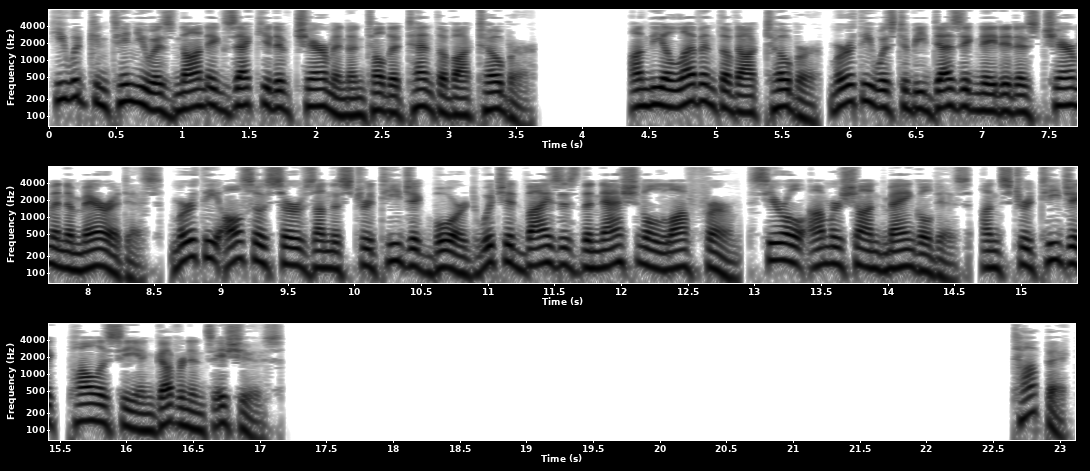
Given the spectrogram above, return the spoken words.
He would continue as non-executive chairman until 10 October. On the 11th of October, Murthy was to be designated as chairman emeritus. Murthy also serves on the strategic board which advises the national law firm Cyril Amarchand Mangaldas on strategic, policy and governance issues. Topic:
